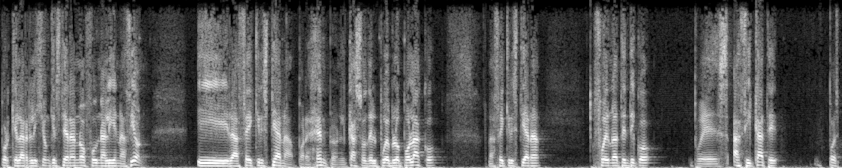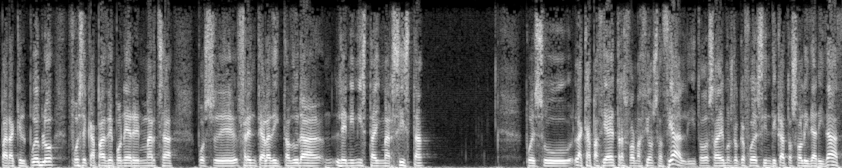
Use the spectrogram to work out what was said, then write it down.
porque la religión cristiana no fue una alienación. Y la fe cristiana, por ejemplo, en el caso del pueblo polaco, la fe cristiana fue un auténtico pues acicate pues para que el pueblo fuese capaz de poner en marcha pues eh, frente a la dictadura leninista y marxista pues su, la capacidad de transformación social y todos sabemos lo que fue el sindicato Solidaridad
